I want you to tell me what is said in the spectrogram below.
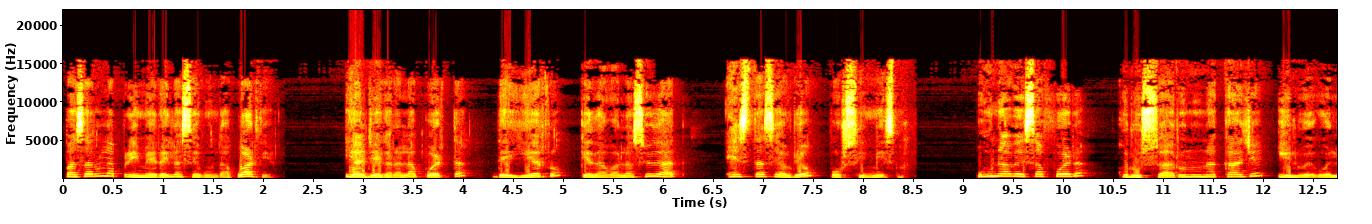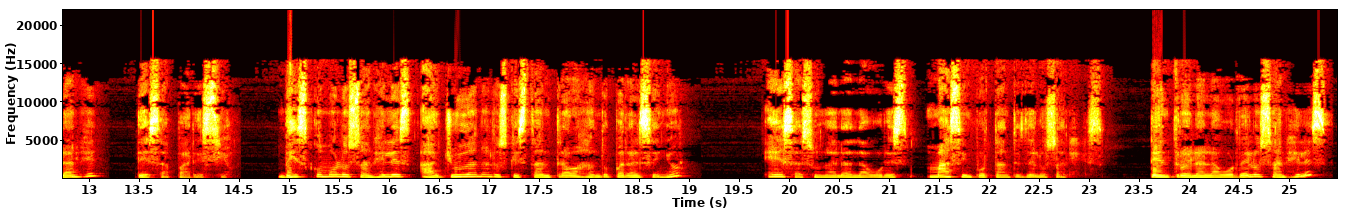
Pasaron la primera y la segunda guardia, y al llegar a la puerta de hierro que daba a la ciudad, ésta se abrió por sí misma. Una vez afuera, cruzaron una calle y luego el ángel desapareció. ¿Ves cómo los ángeles ayudan a los que están trabajando para el Señor? Esa es una de las labores más importantes de los ángeles. Dentro de la labor de los ángeles,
